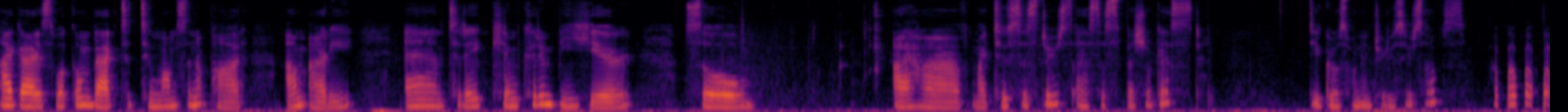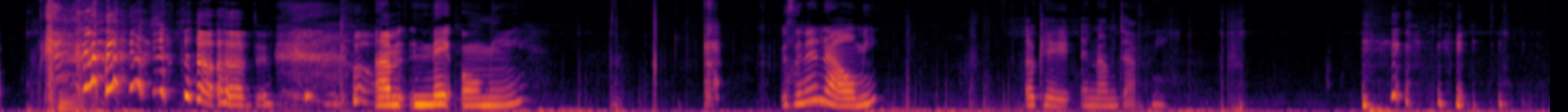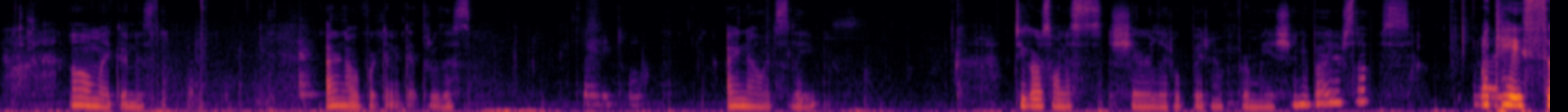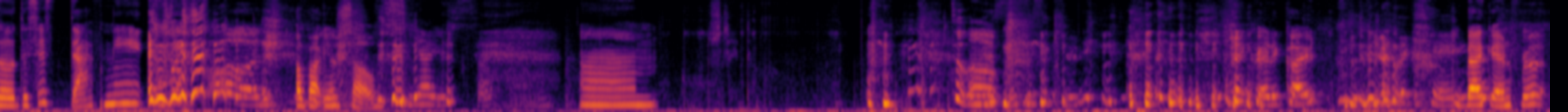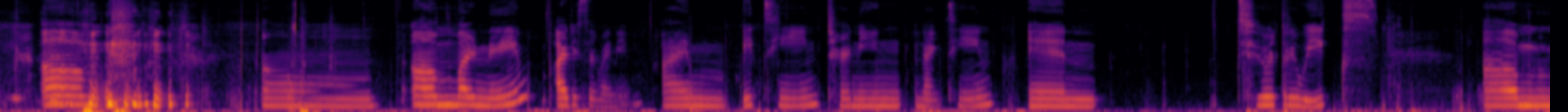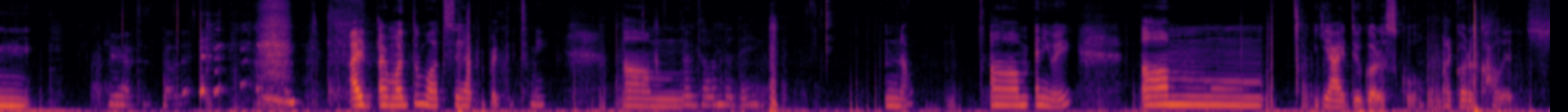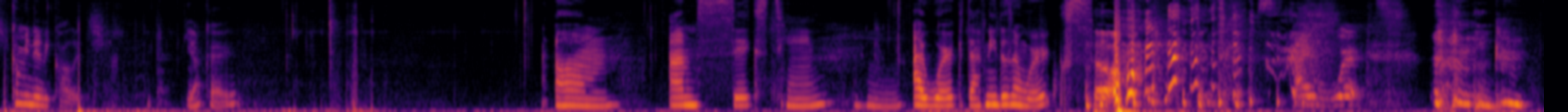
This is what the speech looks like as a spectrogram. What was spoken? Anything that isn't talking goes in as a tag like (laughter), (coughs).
Hi guys, welcome back to Two Moms in a Pod. I'm Ari, and today Kim couldn't be here, so I have my two sisters as a special guest. Do you girls want to introduce yourselves? dude. (laughs) Um, Naomi. Isn't it Naomi? Okay, and I'm Daphne. (laughs) oh my goodness. I don't know if we're gonna get through this. It's already 12. I know it's late. Do you girls want to s- share a little bit of information about yourselves? Okay, so this is Daphne. God. (laughs) About yourselves. yeah, you're um, (laughs) Them Um, security. (laughs) My credit card. (laughs) You're like, okay. back and front. Um, um, um, my name. I already said my name. I'm 18, turning 19 in two or three weeks. Um, You have to spell it. I I want them all to say happy birthday to me. Um, Then tell them the day. no. Um, anyway, um, yeah, I do go to school. I go to college, community college. Yeah. Okay. Um, I'm 16. hmm I work. Daphne doesn't work, so (laughs) (laughs) I worked. (clears throat) (clears throat)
